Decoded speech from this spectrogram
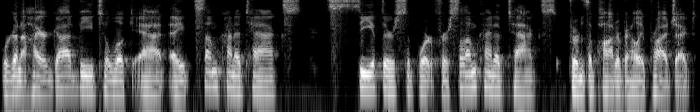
we're going to hire Godbe to look at a some kind of tax, see if there's support for some kind of tax for the Potter Valley project.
